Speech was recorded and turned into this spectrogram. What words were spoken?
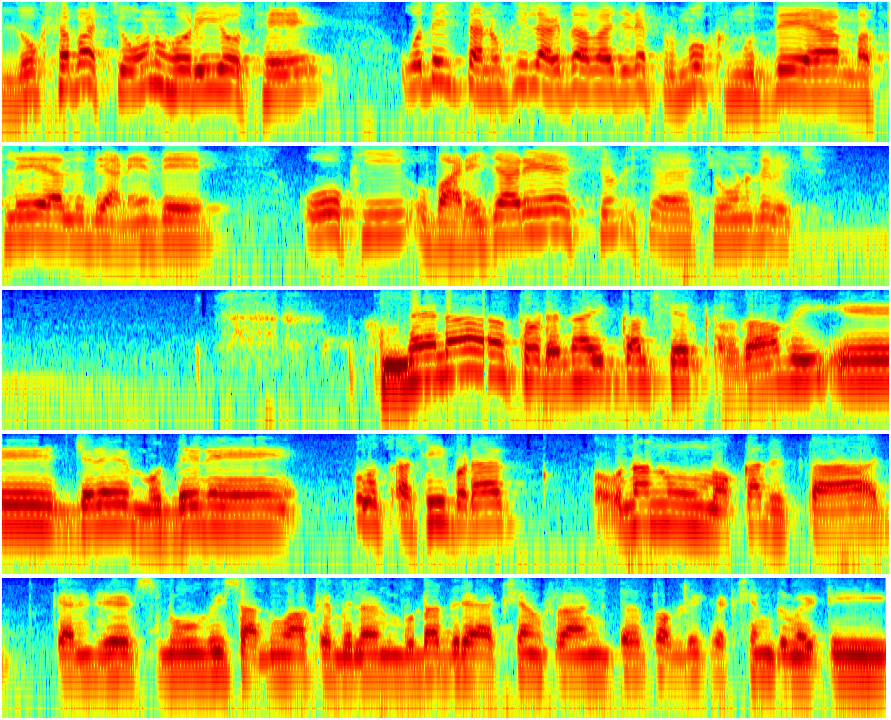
ਲੋਕ ਸਭਾ ਚੋਣ ਹੋ ਰਹੀ ਉੱਥੇ, ਉਹਦੇ 'ਚ ਤੁਹਾਨੂੰ ਕੀ ਲੱਗਦਾ ਵਾ, ਜਿਹੜੇ ਪ੍ਰਮੁੱਖ ਮੁੱਦੇ ਆ, ਮਸਲੇ ਆ ਲੁਧਿਆਣੇ ਦੇ, ਉਹ ਕੀ ਉਭਾਰੇ ਜਾ ਰਹੇ ਆ ਇਸ ਚੋਣ ਦੇ ਵਿੱਚ? ਮੈਂ ਨਾ ਤੁਹਾਡੇ ਨਾਲ ਇੱਕ ਗੱਲ ਸ਼ੇਅਰ ਕਰਦਾ ਵੀ ਇਹ ਜਿਹੜੇ ਮੁੱਦੇ ਨੇ ਉਹ ਅਸੀਂ ਬੜਾ ਉਹਨਾਂ ਨੂੰ ਮੌਕਾ ਦਿੱਤਾ ਕੈਂਡੀਡੇਟਸ ਨੂੰ ਵੀ ਸਾਨੂੰ ਆ ਕੇ ਮਿਲਣ। Buddha Dariya action front public action committee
